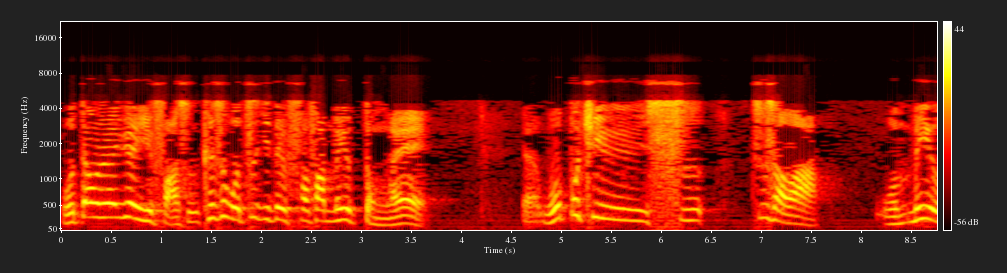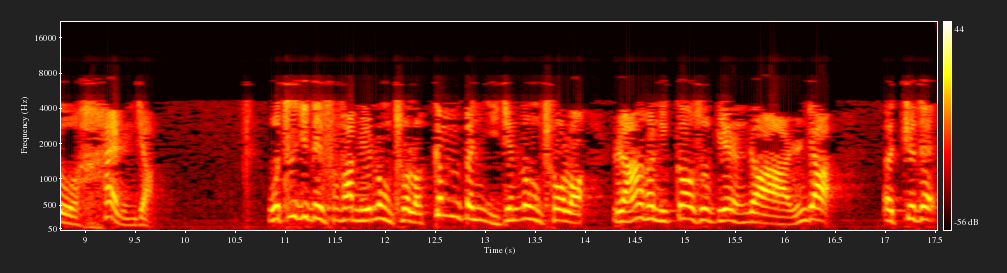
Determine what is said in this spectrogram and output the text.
我当然愿意法师，可是我自己对佛法没有懂哎。呃，我不去施，至少啊，我没有害人家。我自己对佛法没弄错了，根本已经弄错了。然后你告诉别人的啊，人家呃觉得。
